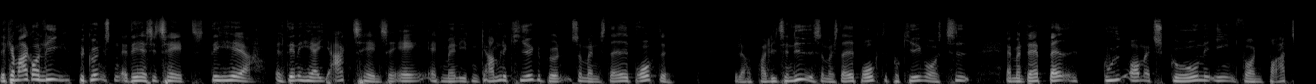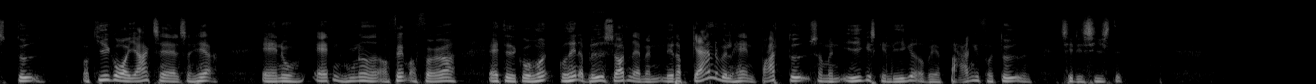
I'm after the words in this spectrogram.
Jeg kan meget godt lide begyndelsen af det her citat, det her, eller denne her iagtagelse af, at man i den gamle kirkebøn, som man stadig brugte, eller fra litaniet, som man stadig brugte på kirkegårds tid, at man da bad Gud om at skåne en for en bræt død. Og Kirkegaard iagtager altså her, anno 1845, at det er gået hen og blevet sådan, at man netop gerne vil have en bræt død, så man ikke skal ligge og være bange for døden til det sidste.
